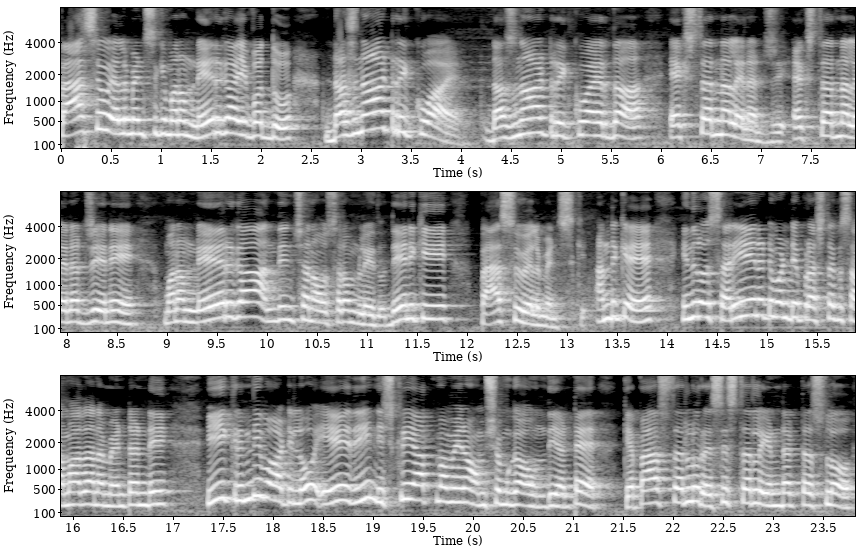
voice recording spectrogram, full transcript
ప్యాసివ్ ఎలిమెంట్స్కి మనం నేరుగా ఇవ్వద్దు. Does not require does not require the external energy external ఎనర్జీని మనం నేరుగా అందించని అవసరం లేదు. దేనికి? ప్యాసివ్ ఎలిమెంట్స్కి అందుకే ఇందులో సరి అయినటువంటి ప్రశ్నకు సమాధానం ఏంటండి? ఈ క్రింది వాటిలో ఏది నిష్క్రియాత్మమైన అంశంగా ఉంది అంటే కెపాసిటర్లు రెసిస్టర్లు ఇండక్టర్స్లో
